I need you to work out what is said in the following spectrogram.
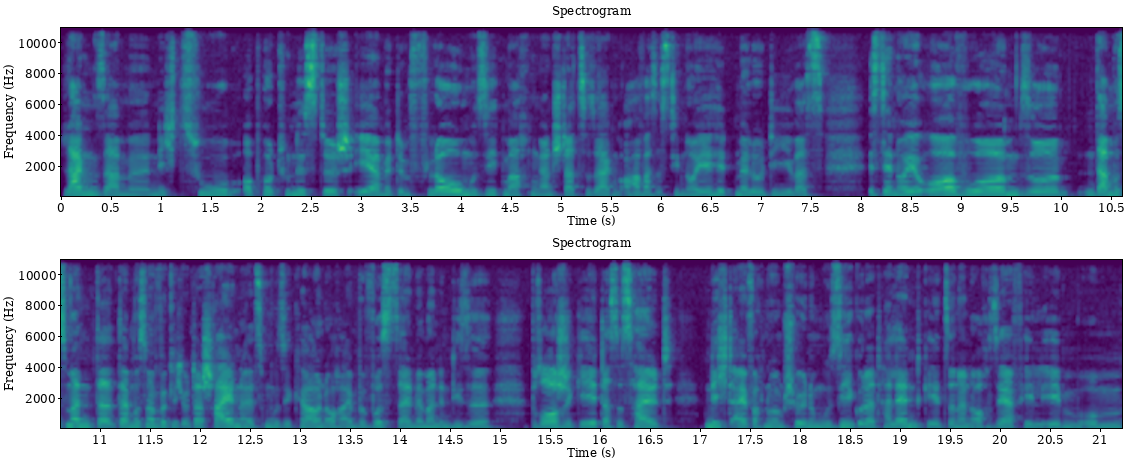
langsame, nicht zu opportunistisch, eher mit dem Flow Musik machen, anstatt zu sagen, oh, was ist die neue Hitmelodie, was ist der neue Ohrwurm. So, da muss man, da, da muss man wirklich unterscheiden als Musiker und auch ein Bewusstsein, wenn man in diese Branche geht, dass es halt nicht einfach nur um schöne Musik oder Talent geht, sondern auch sehr viel eben um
